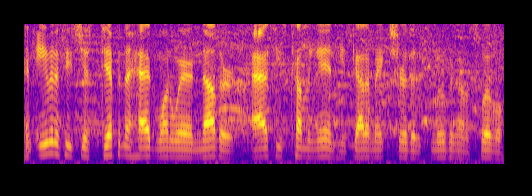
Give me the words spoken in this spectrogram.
And even if he's just dipping the head one way or another, as he's coming in, he's got to make sure that it's moving on a swivel.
